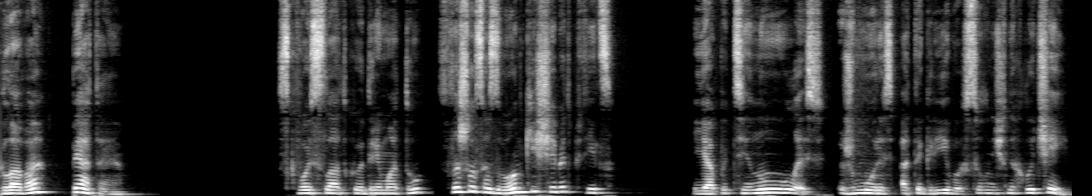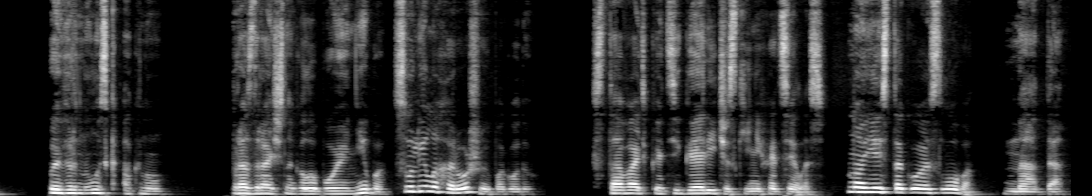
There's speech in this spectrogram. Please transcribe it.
Глава пятая. Сквозь сладкую дремоту слышался звонкий щебет птиц. Я потянулась, жмурясь от игривых солнечных лучей. Повернулась к окну. Прозрачно-голубое небо сулило хорошую погоду. Вставать категорически не хотелось, но есть такое слово «надо».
